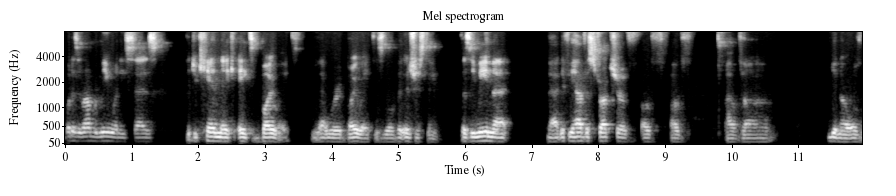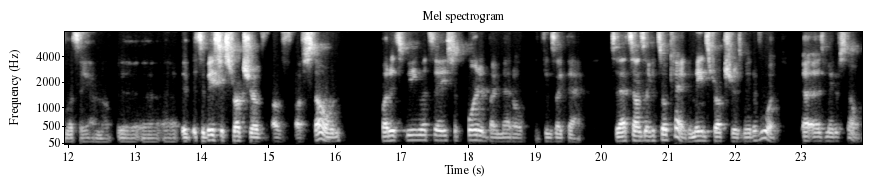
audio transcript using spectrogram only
What does the Rambam mean when he says that you can make eight boilate? That word boilate is a little bit interesting. Does he mean that that if you have a structure of of of of, uh, you know, of let's say, I don't know, uh, uh, it, it's a basic structure of, of, of stone, but it's being, let's say, supported by metal and things like that. So that sounds like it's okay. The main structure is made of wood, uh, is made of stone.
